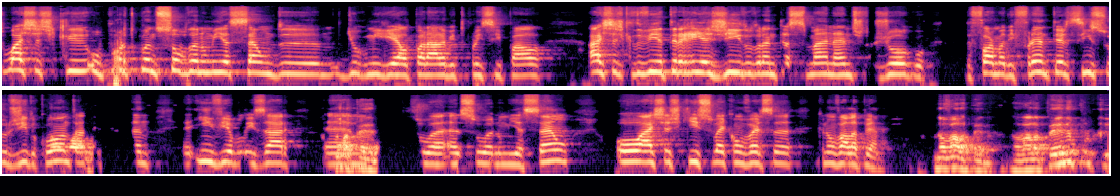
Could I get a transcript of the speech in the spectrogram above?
Tu achas que o Porto, quando soube da nomeação de Diogo Miguel para árbitro principal, achas que devia ter reagido durante a semana antes do jogo de forma diferente, ter se insurgido contra, tentando eh, inviabilizar um, sua, a sua nomeação ou achas que isso é conversa que não vale a pena? Não vale a pena, não vale a pena porque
